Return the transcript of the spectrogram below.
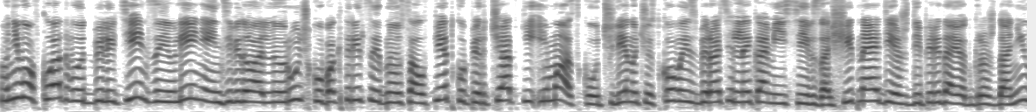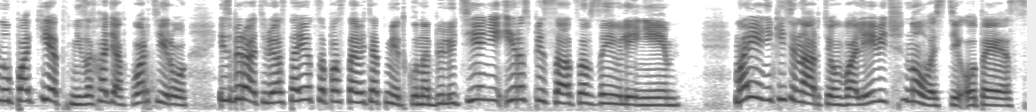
В него вкладывают бюллетень, заявление, индивидуальную ручку, бактерицидную салфетку, перчатки и маску. Член участковой избирательной комиссии в защитной одежде передает гражданину пакет, не заходя в квартиру. Избирателю остается поставить отметку на бюллетене и расписаться в заявлении. Мария Никитина, Артем Валевич. Новости ОТС.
